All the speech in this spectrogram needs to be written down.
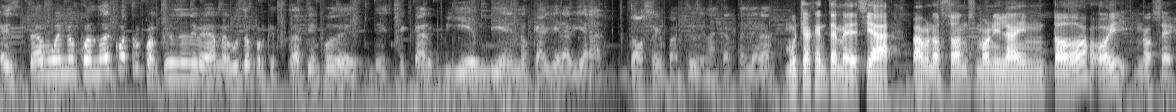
está bueno. Cuando hay cuatro partidos de NBA me gusta porque te da tiempo de, de checar bien, bien. No que ayer había 12 partidos en la cartelera. Mucha gente me decía, vámonos Suns Money Line todo. Hoy, no sé.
